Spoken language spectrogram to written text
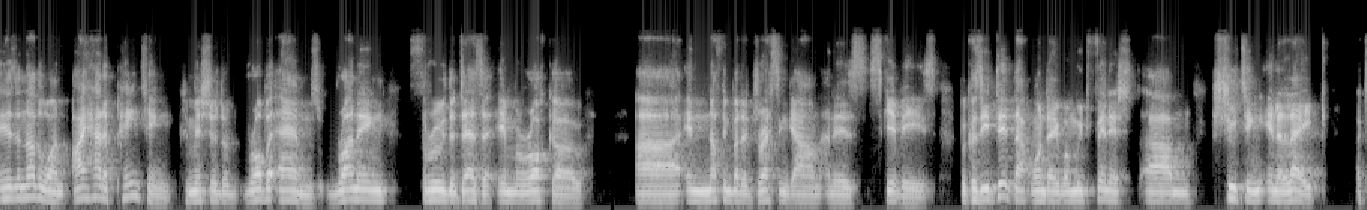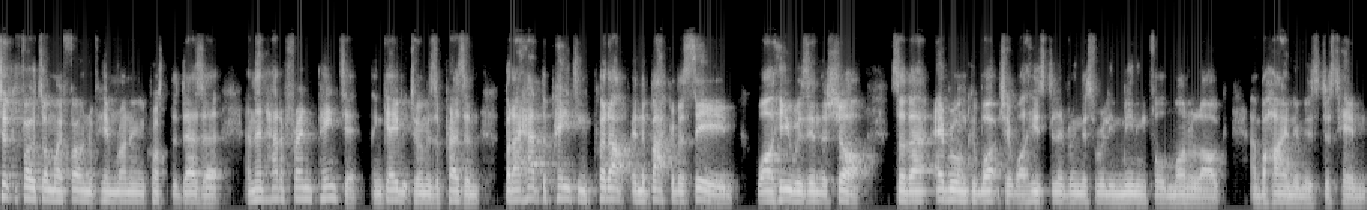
Here's another one. I had a painting commissioned of Robert Emms running through the desert in Morocco uh, in nothing but a dressing gown and his skivvies because he did that one day when we'd finished um, shooting in a lake I took a photo on my phone of him running across the desert and then had a friend paint it and gave it to him as a present. But I had the painting put up in the back of a scene while he was in the shot so that everyone could watch it while he's delivering this really meaningful monologue. And behind him is just him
